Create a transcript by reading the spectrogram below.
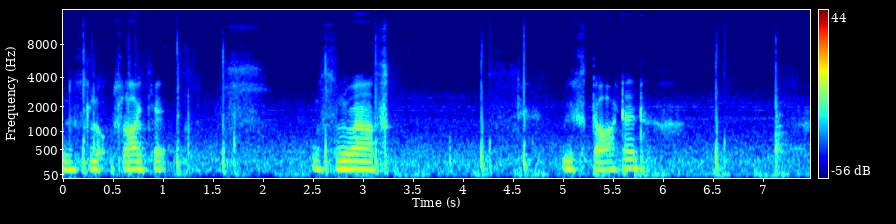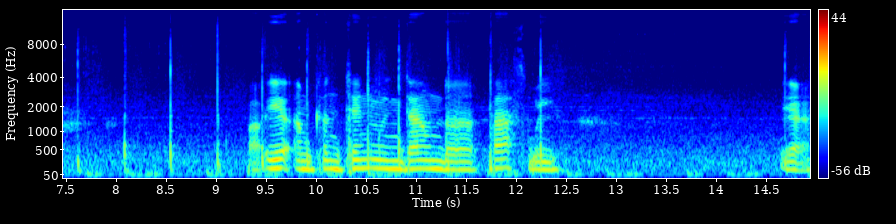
This looks like it. This is where we started. But yeah, I'm continuing down the path we. Yeah.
